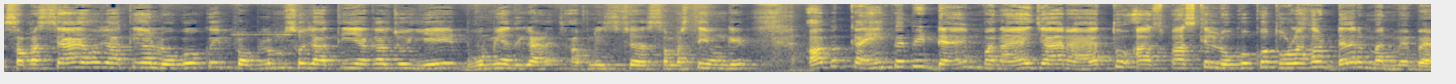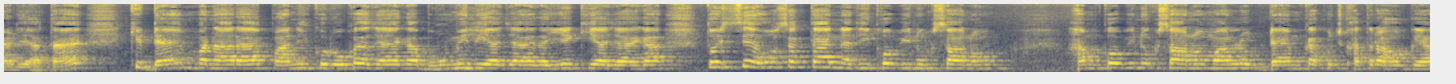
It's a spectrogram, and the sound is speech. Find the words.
समस्याएँ हो जाती हैं, लोगों की प्रॉब्लम्स हो जाती है अगर जो ये भूमि अधिग्रहण अपनी समझते होंगे। अब कहीं पे भी डैम बनाया जा रहा है तो आसपास के लोगों को थोड़ा सा डर मन में बैठ जाता है कि डैम बना रहा है, पानी को रोका जाएगा, भूमि लिया जाएगा, ये किया जाएगा। तो इससे हो सकता है नदी को भी नुकसान हो। हमको भी नुकसान हो, मान लो डैम का कुछ खतरा हो गया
